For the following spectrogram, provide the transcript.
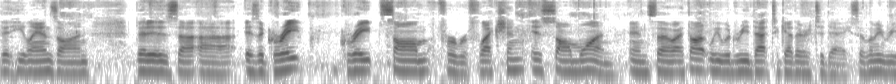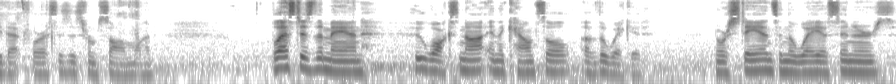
that he lands on that is uh, uh, is a great great psalm for reflection is Psalm one, and so I thought we would read that together today. So let me read that for us. This is from Psalm one. Blessed is the man who walks not in the counsel of the wicked, nor stands in the way of sinners,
